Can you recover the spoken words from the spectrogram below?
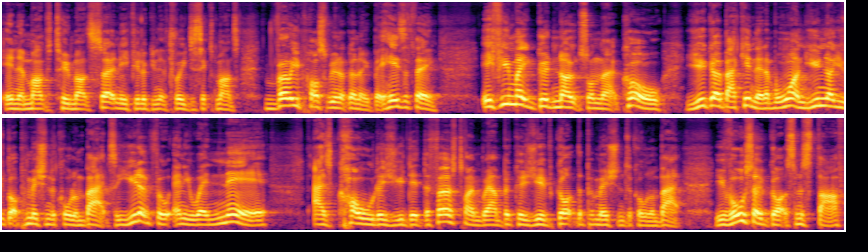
in a month, two months, certainly if you're looking at three to six months. Very possible you're not going to. But here's the thing. If you make good notes on that call, you go back in there. Number one, you know you've got permission to call them back. So you don't feel anywhere near as cold as you did the first time round because you've got the permission to call them back. You've also got some stuff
